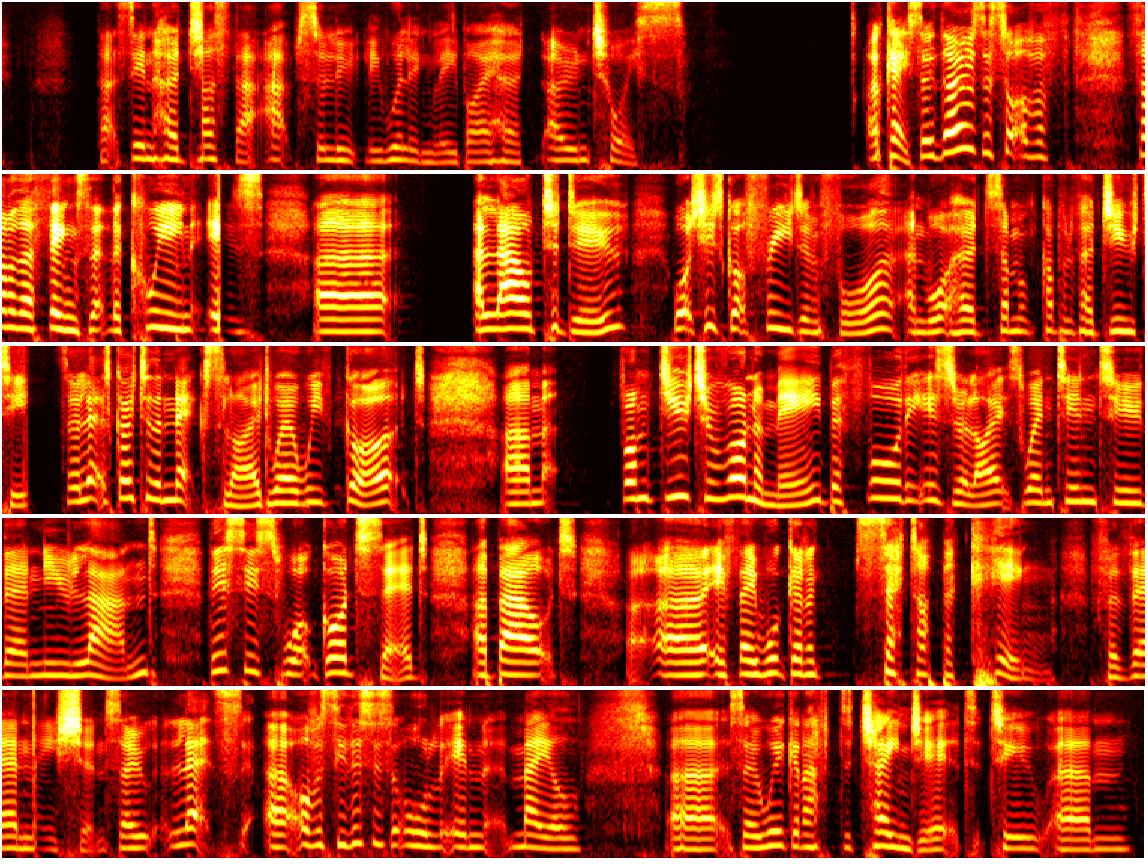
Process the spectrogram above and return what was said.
That's in her, does that absolutely willingly by her own choice. Okay, so those are sort of some of the things that the Queen is uh, allowed to do, what she's got freedom for, and what her some couple of her duties. So let's go to the next slide where we've got um, from Deuteronomy, before the Israelites went into their new land, this is what God said about uh, if they were going to set up a king for their nation. So let's, uh, obviously, this is all in male, uh, so we're going to have to change it to, um,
